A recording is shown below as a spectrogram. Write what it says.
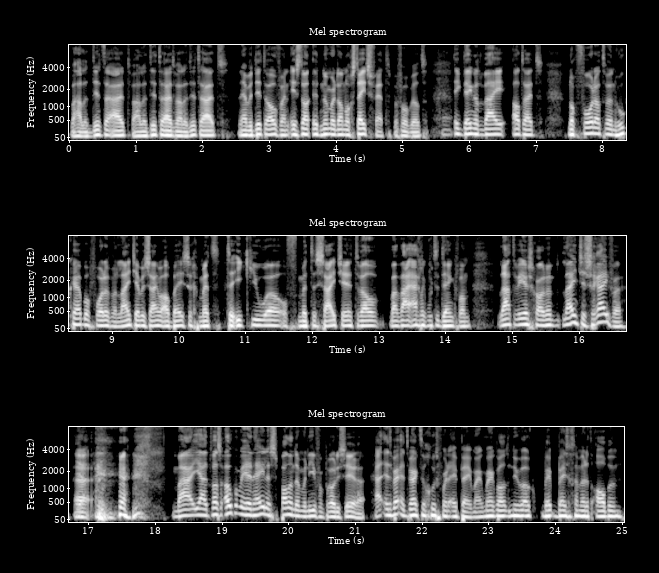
we halen dit eruit, we halen dit eruit, we halen dit eruit. Dan hebben we dit over. En is dan het nummer dan nog steeds vet, bijvoorbeeld? Ik denk dat wij altijd, nog voordat we een hoek hebben... of voordat we een lijntje hebben... zijn we al bezig met te EQ'en of met de sidechain. Terwijl waar wij eigenlijk moeten denken van... laten we eerst gewoon een lijntje schrijven. Ja. Eh, maar ja, het was ook alweer een hele spannende manier van produceren. Ja, het, wer- het werkte goed voor de EP, maar ik merk wel nu we ook be- bezig zijn met het album,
